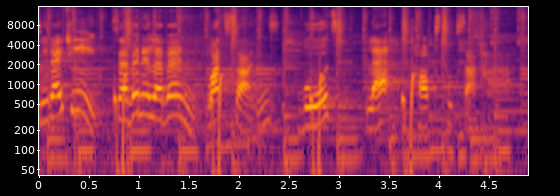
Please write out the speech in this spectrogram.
ซื้อได้ที่7 e เ e ่ e อ Watsons Boots และ Tops ทุกสาขา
